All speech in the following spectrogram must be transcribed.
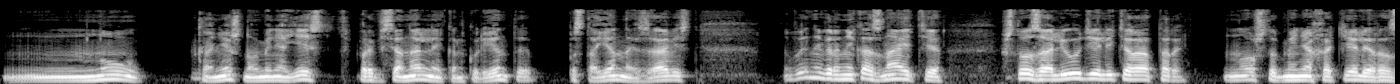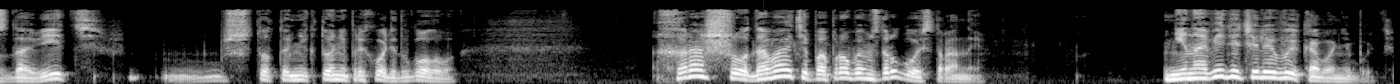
Ну, конечно, у меня есть профессиональные конкуренты, постоянная зависть. Вы наверняка знаете, что за люди литераторы. Но чтобы меня хотели раздавить, что-то никто не приходит в голову. Хорошо, давайте попробуем с другой стороны. Ненавидите ли вы кого-нибудь?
